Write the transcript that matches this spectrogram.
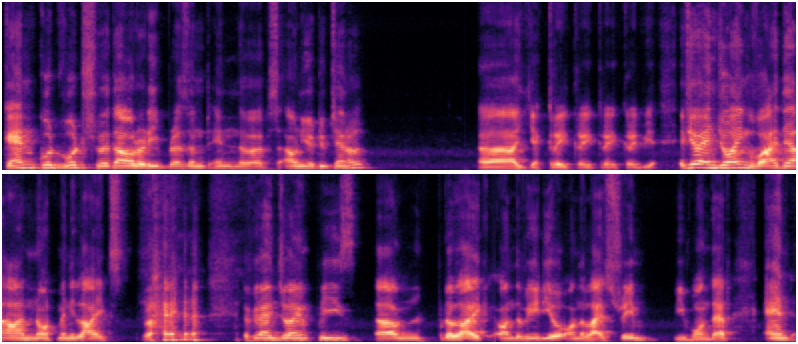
Can could would Shweta already present in the on YouTube channel? Uh, yeah, great, great, great, great. If you're enjoying why there are not many likes, right? if you're enjoying, please um, put a like on the video on the live stream. We want that. And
